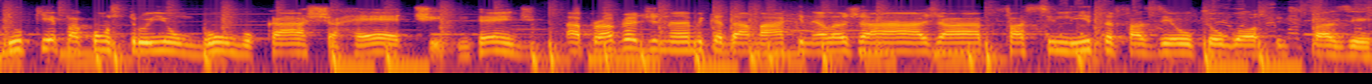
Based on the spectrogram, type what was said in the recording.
do que para construir um bumbo, caixa, hatch, entende? A própria dinâmica da máquina ela já já facilita fazer o que eu gosto de fazer.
